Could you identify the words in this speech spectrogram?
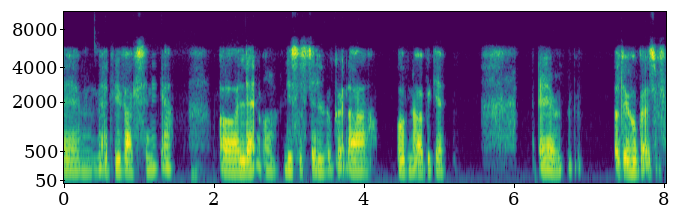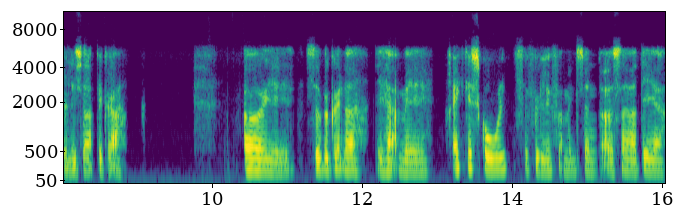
øh, at vi vaccinerer, og landet lige så stille begynder at åbne op igen. Øh, og det håber jeg selvfølgelig snart, det gør. Og øh, så begynder det her med rigtig skole, selvfølgelig for min søn og det er jeg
